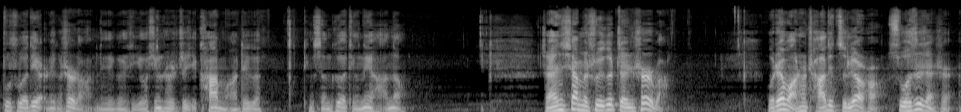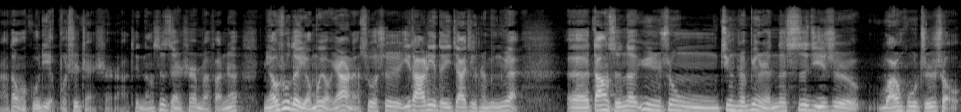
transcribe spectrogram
不说电影那个事儿了，那个有兴趣自己看吧，这个挺深刻，挺内涵的。咱下面说一个真事儿吧。我在网上查的资料哈，说是真事儿啊，但我估计也不是真事儿啊。这能是真事儿吗？反正描述的有模有样的，说是意大利的一家精神病院，呃，当时呢运送精神病人的司机是玩忽职守，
